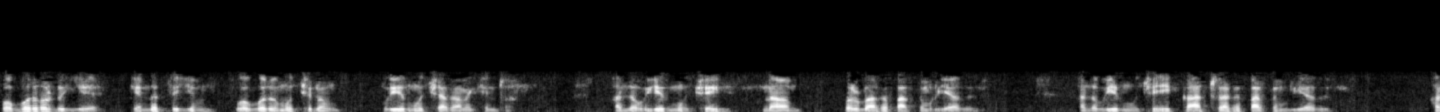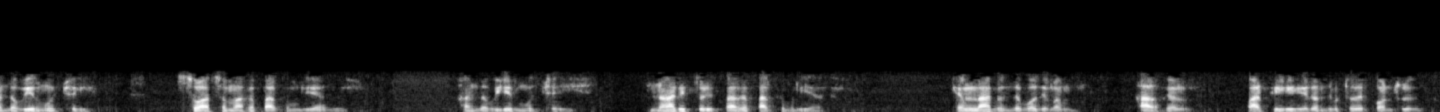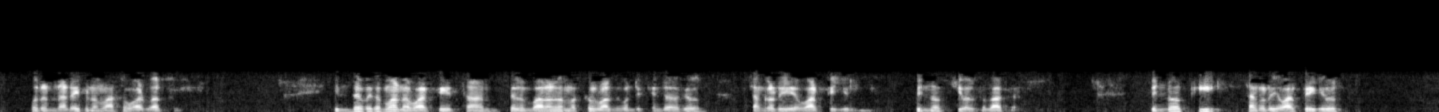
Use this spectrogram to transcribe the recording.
ஒவ்வொருவருடைய எண்ணத்தையும் ஒவ்வொரு மூச்சிலும் உயிர் மூச்சாக அமைக்கின்றான். அந்த உயிர் மூச்சை நாம் பொருளாக பார்க்க முடியாது. அந்த உயிர் மூச்சை காற்றாக பார்க்க முடியாது. அந்த உயிர் மூச்சை சுவாசமாக பார்க்க முடியாது. அந்த உயிர் மூச்சை நாடி துடிப்பாக பார்க்க முடியாது. எல்லாம் இருந்த போதிலும் அவர்கள் வாழ்க்கையை இழந்து விட்டதை போன்று ஒரு நடைபெணமாக வாழ்வார்கள். இந்த விதமான வாழ்க்கையைத்தான் பெரும்பாலான மக்கள் வாழ்ந்து கொண்டிருக்கின்றார்கள் தங்களுடைய வாழ்க்கையில் வருவதாக பின்னோக்கி தங்களுடைய வாழ்க்கையில்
